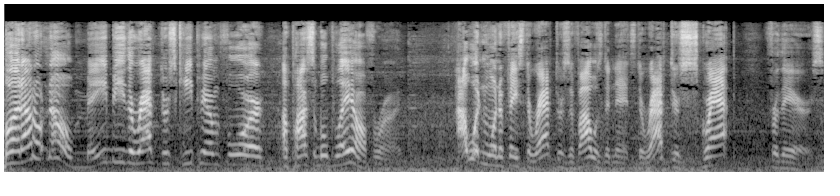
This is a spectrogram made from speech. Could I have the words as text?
But I don't know. Maybe the Raptors keep him for a possible playoff run. I wouldn't want to face the Raptors if I was the Nets. The Raptors scrap for theirs.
